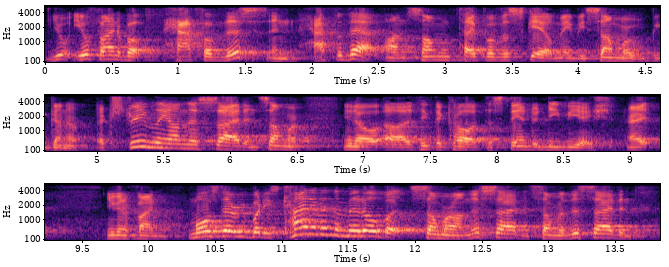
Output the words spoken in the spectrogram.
you'll, you'll find about half of this and half of that on some type of a scale. Maybe some are be going to extremely on this side, and some are, you know, uh, I think they call it the standard deviation, right? You're going to find most everybody's kind of in the middle, but some are on this side and some are this side, and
